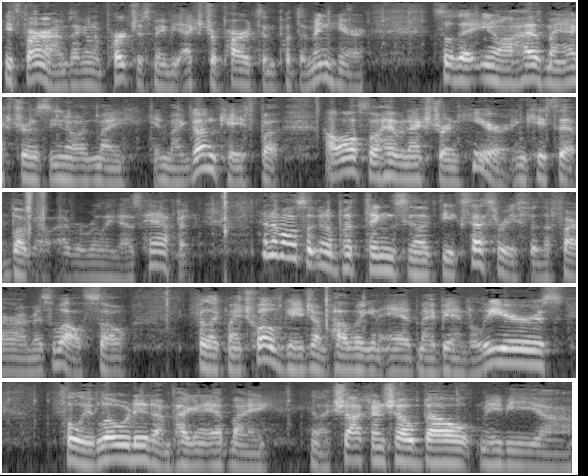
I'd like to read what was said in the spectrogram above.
these firearms, I'm going to purchase maybe extra parts and put them in here, so that you know I'll have my extras, you know, in my in my gun case. But I'll also have an extra in here in case that bug out ever really does happen. And I'm also going to put things you know, like the accessories for the firearm as well. So for like my 12 gauge, I'm probably going to add my bandoliers, fully loaded. I'm probably going to add my you know, like shotgun shell belt, maybe uh,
